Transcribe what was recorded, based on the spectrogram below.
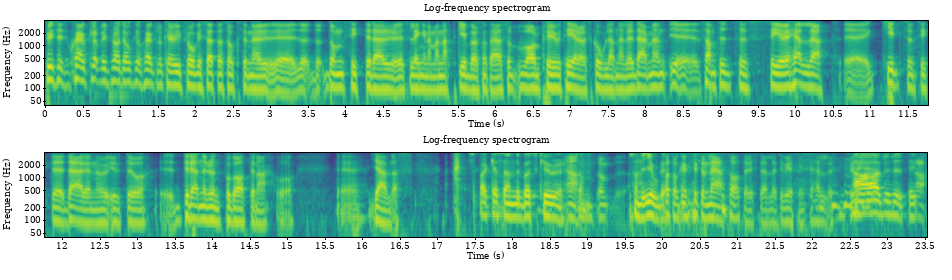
precis. Självklart, vi pratar också, självklart kan det ifrågasättas också när eh, de, de sitter där så länge när man nattgibbar och sånt där, så vad de prioriterar, skolan eller det där. Men eh, samtidigt så ser jag ju hellre att eh, kidsen sitter där än och ute och eh, dränner runt på gatorna och eh, jävlas. Sparka sönder busskurer Ja, som, de, som vi gjorde. Fast de kanske sitter och näthatar istället, det vet vi inte heller. Ja, precis. Det är Ja,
